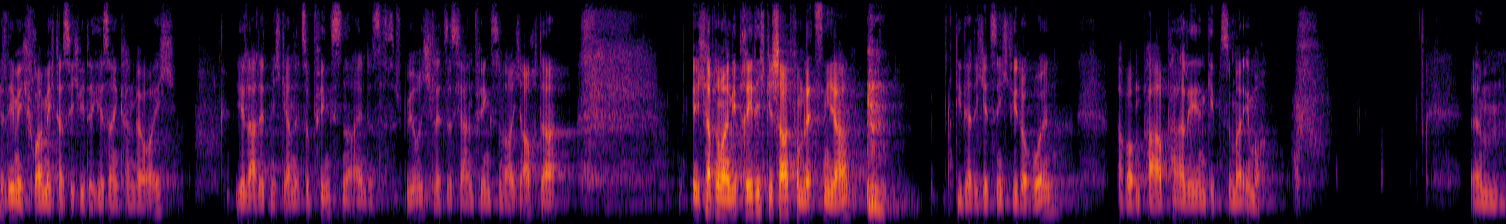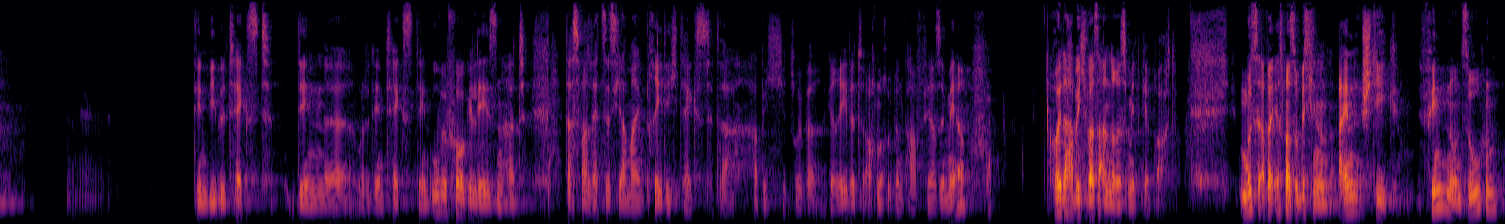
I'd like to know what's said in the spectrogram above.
Ihr Lieben, ich freue mich, dass ich wieder hier sein kann bei euch. Ihr ladet mich gerne zu Pfingsten ein, das spüre ich. Letztes Jahr in Pfingsten war ich auch da. Ich habe nochmal in die Predigt geschaut vom letzten Jahr. Die werde ich jetzt nicht wiederholen, aber ein paar Parallelen gibt es immer immer. Ähm, den Bibeltext den, äh, oder den Text, den Uwe vorgelesen hat, das war letztes Jahr mein Predigtext. Da habe ich drüber geredet, auch noch über ein paar Verse mehr. Heute habe ich was anderes mitgebracht. Ich muss aber erstmal so ein bisschen einen Einstieg finden und suchen.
